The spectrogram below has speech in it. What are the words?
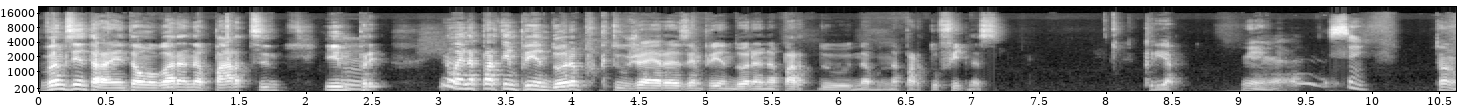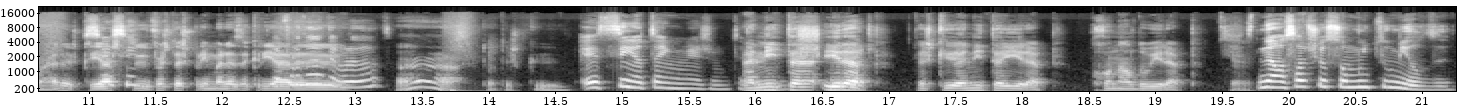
Vamos entrar então agora na parte. empre- Não é na parte empreendedora, porque tu já eras empreendedora na parte do, na, na parte do fitness. Criar. Sim. Então não eras? Criaste, sim. foste das primeiras a É criar. verdade, é eh, verdade. Ah, então tens que. É, sim, eu tenho mesmo. tenho Anitta. Irap. Tens que Anitta Irap. Ronaldo Irap. Não, sabes que eu sou muito humilde.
